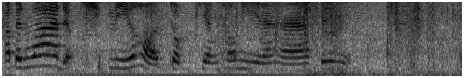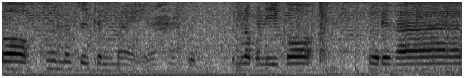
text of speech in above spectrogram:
เอาเป็นว่าเดี๋ยวคลิปนี้ขอจบเพียงเท่านี้นะคะ ซึ่งก็ค่อยมาเจอกันใหม่นะคะสำหรับวันนี้ก็สวัสดีครับ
